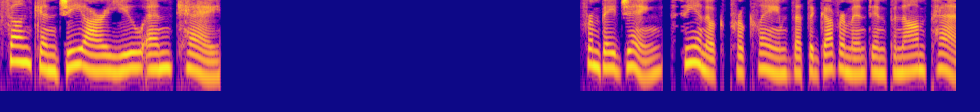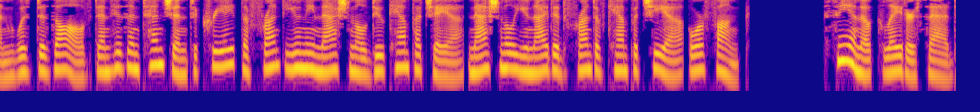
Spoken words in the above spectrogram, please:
Funk and GRUNK From Beijing, Sihanouk proclaimed that the government in Phnom Penh was dissolved and his intention to create the Front Uni National du Kampuchea National United Front of Kampuchea or FUNK. Sihanouk later said,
